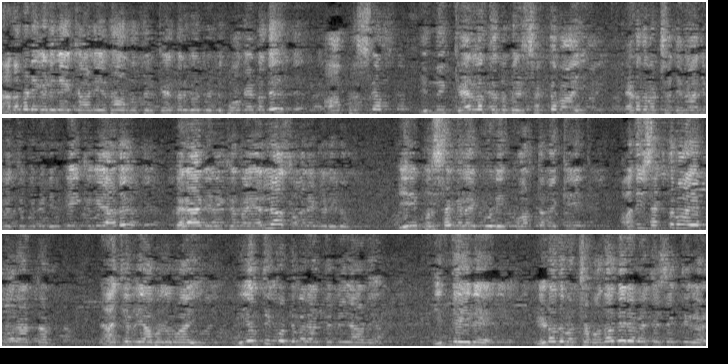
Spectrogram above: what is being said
നടപടികളിലേക്കാണ് യഥാർത്ഥത്തിൽ കേന്ദ്ര ഗവൺമെന്റ് പോകേണ്ടത്. ആ പ്രശ്നം ഇന്ന് കേരളത്തിന് മുമ്പിൽ ശക്തമായി ഇടതുപക്ഷ ജനാധിപത്യ മുന്നണി ഉന്നയിക്കുകയാണ്. വരാനിരിക്കുന്ന എല്ലാ സമരങ്ങളിലും ഈ പ്രശ്നങ്ങളെ കൂടി കോർത്തിണക്കി അതിശക്തമായ പോരാട്ടം രാജ്യവ്യാപകമായി ഉയർത്തിക്കൊണ്ടുവരാൻ തന്നെയാണ് ഇന്ത്യയിലെ ഇടതുപക്ഷ മതനിരപേക്ഷ ശക്തികൾ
